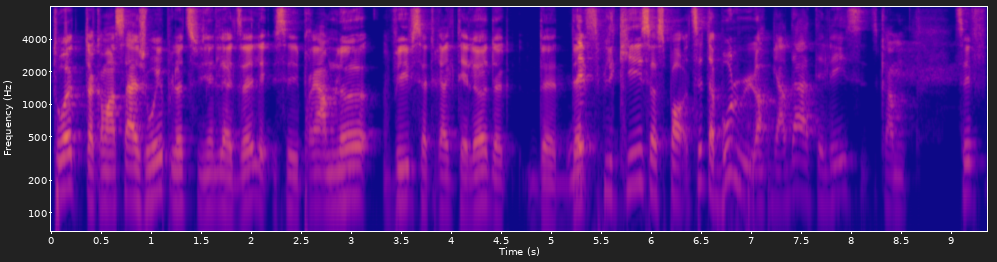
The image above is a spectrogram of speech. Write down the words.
toi, tu as commencé à jouer, puis là, tu viens de le dire, les- ces programmes-là vivent cette réalité-là de, de- d'expliquer ce sport. Tu sais, t'as beau le regarder à la télé, c'est comme. Tu sais, C'est.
